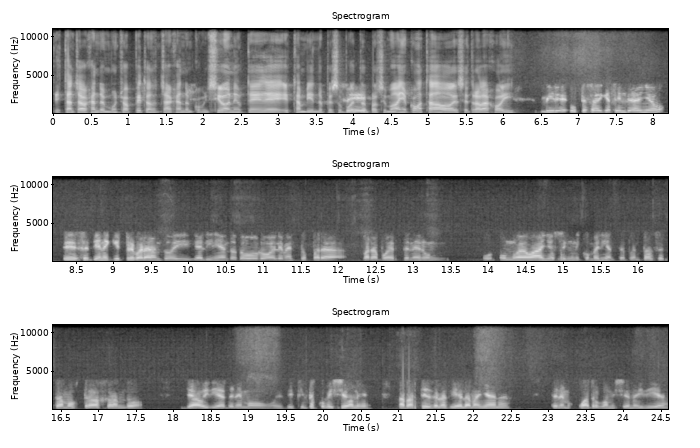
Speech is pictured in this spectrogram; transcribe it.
están trabajando en muchos aspectos, están trabajando en comisiones, ustedes están viendo el presupuesto Sí. del próximo año. ¿Cómo ha estado ese trabajo ahí? Mire, usted sabe que a fin de año eh, se tiene que ir preparando y alineando todos los elementos para, para poder tener un, un, un nuevo año sin inconvenientes. Pues entonces estamos trabajando, ya hoy día tenemos eh, distintas comisiones, a partir de las 10 de la mañana, tenemos cuatro comisiones hoy día,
